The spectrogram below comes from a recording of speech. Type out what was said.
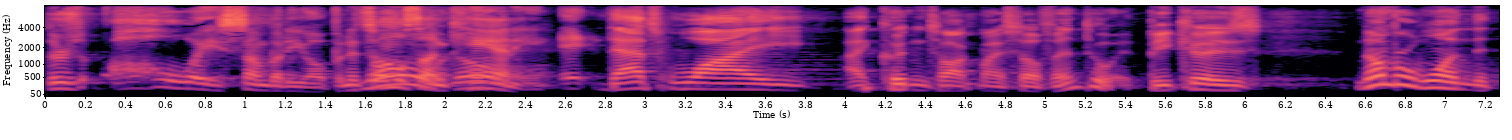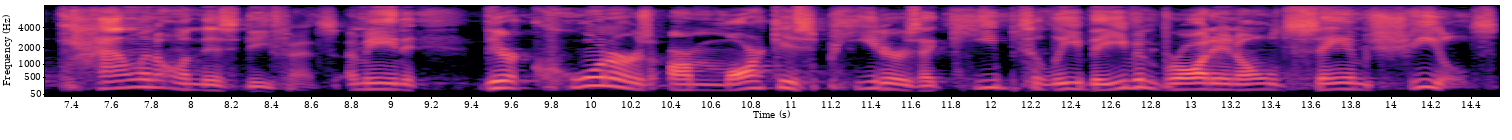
There's always somebody open. It's almost uncanny. no. It- that's why I couldn't talk myself into it because number one, the talent on this defense. I mean, their corners are Marcus Peters, Aqib Talib. They even brought in old Sam Shields.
